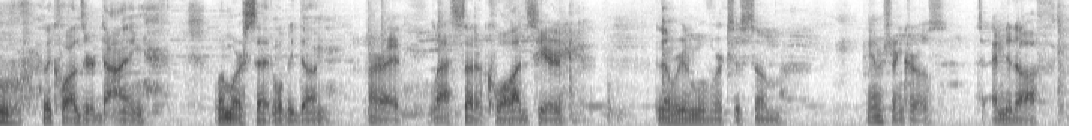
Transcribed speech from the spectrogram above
Whew, the quads are dying. One more set and we'll be done. All right, last set of quads here. And then we're gonna move over to some hamstring curls to end it off.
